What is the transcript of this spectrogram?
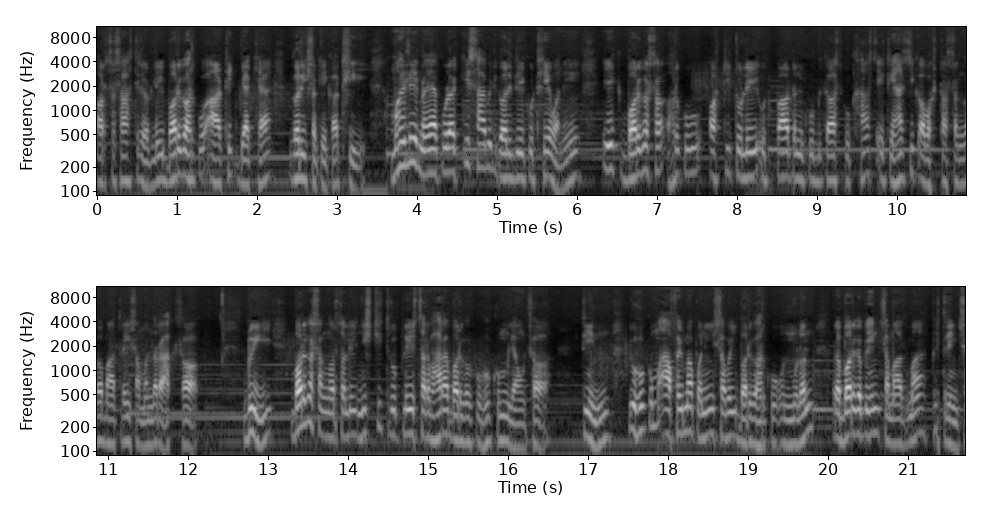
अर्थशास्त्रीहरूले वर्गहरूको आर्थिक व्याख्या गरिसकेका थिए। मैले नयाँ कुरा के साबित गरिदिएको थिएँ भने एक वर्गहरूको अस्तित्वले उत्पादनको विकासको खास ऐतिहासिक अवस्थासँग मात्रै सम्बन्ध राख्छ। दुई वर्ग सङ्घर्षले निश्चित रूपले सर्वहारा वर्गको हुकुम ल्याउँछ। तिन यो हुकुम आफैमा पनि सबै वर्गहरूको उन्मूलन र वर्गविहीन समाजमा भित्रिन्छ।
